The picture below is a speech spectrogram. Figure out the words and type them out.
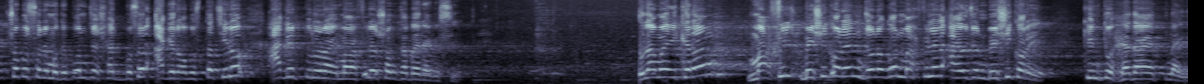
একশো বছরের মধ্যে, পঞ্চাশ ষাট বছর আগের অবস্থা ছিল, আগের তুলনায় মাহফিলের সংখ্যা বাইরে গেছে। উলামা ইকরাম মাহফিল বেশি করেন, জনগণ মাহফিলের আয়োজন বেশি করে, কিন্তু হেদায়েত নাই।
